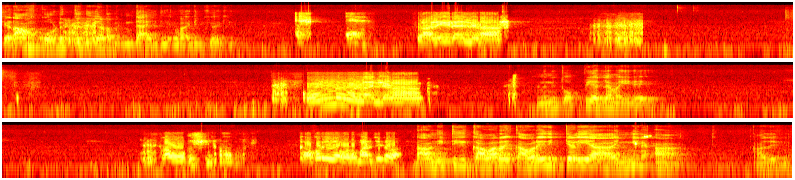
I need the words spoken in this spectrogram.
എടാ അവൻ കൊടുത്ത് നീടെ മിണ്ടായിരിക്കും അടിക്കുമല്ലേ കളിയിടല്ലടാ ഒന്നും കൊള്ളാല്ലടാ നീ തൊപ്പിയല്ല മയിലേ. കവർ ചെയ്താ അവിടെ ഡാ നീ കവർ കവർ ചെയ്ത് നിക്കളിയാ. ഇങ്ങനെ ആ അത് തന്നെ.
